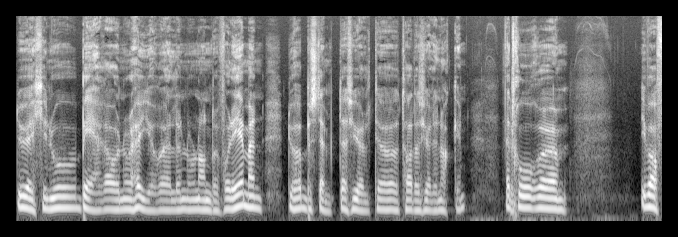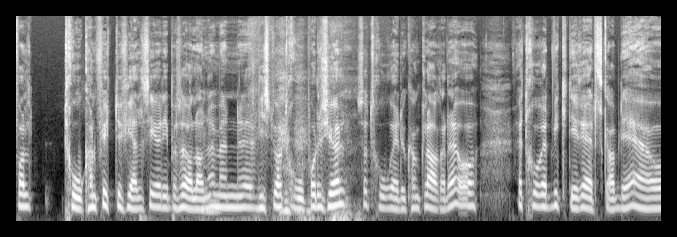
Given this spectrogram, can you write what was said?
du er ikke noe bedre og noe høyere eller noen andre for det, men du har bestemt deg sjøl til å ta deg sjøl i nakken. Jeg tror i hvert fall tro kan flytte fjell, sier de på Sørlandet, mm. men uh, hvis du har tro på det sjøl, så tror jeg du kan klare det. Og jeg tror et viktig redskap det er å,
